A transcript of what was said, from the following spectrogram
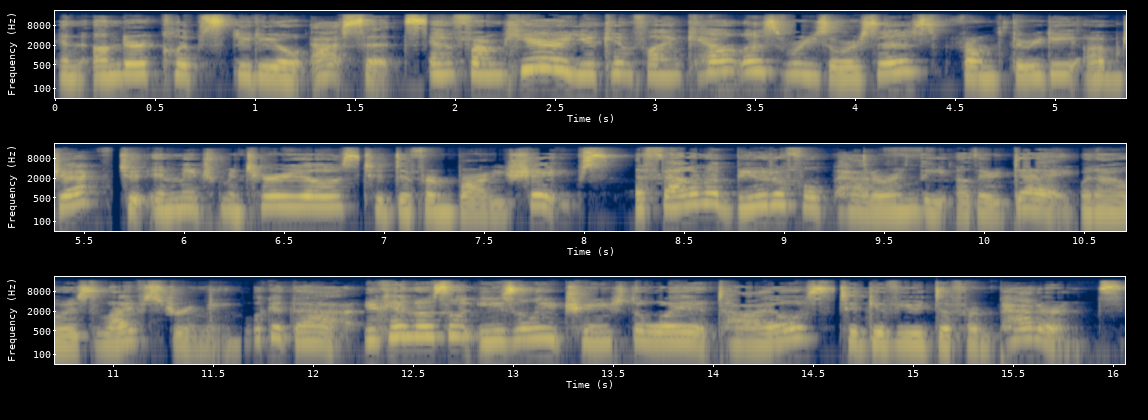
and under Clip Studio Assets. And from here, you can find countless resources from 3D object to image materials to different body shapes. I found a beautiful pattern the other day when I was live streaming. Look at that. You can also easily change the way it tiles to give you different patterns.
